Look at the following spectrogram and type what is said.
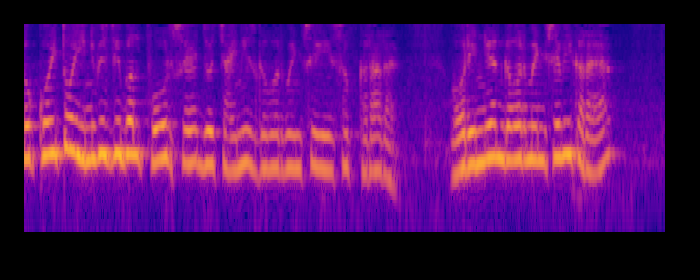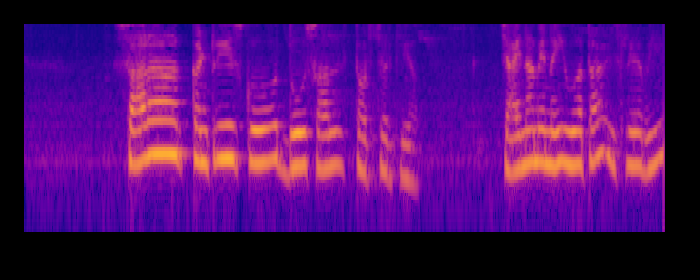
तो कोई तो इनविजिबल फोर्स है जो चाइनीज़ गवर्नमेंट से ये सब करा रहा है, और इंडियन गवर्नमेंट से भी कराया सारा कंट्रीज़ को दो साल टॉर्चर किया। चाइना में नहीं हुआ था, इसलिए अभी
